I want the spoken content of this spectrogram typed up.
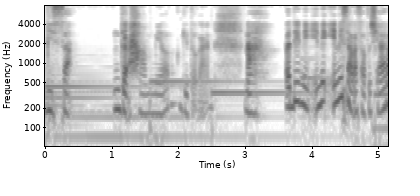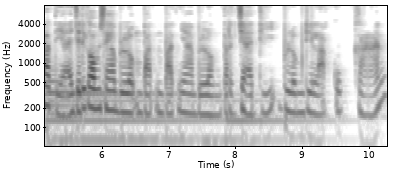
bisa nggak hamil gitu kan? Nah, tadi nih ini ini salah satu syarat ya. Jadi kalau misalnya belum empat empatnya belum terjadi, belum dilakukan,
